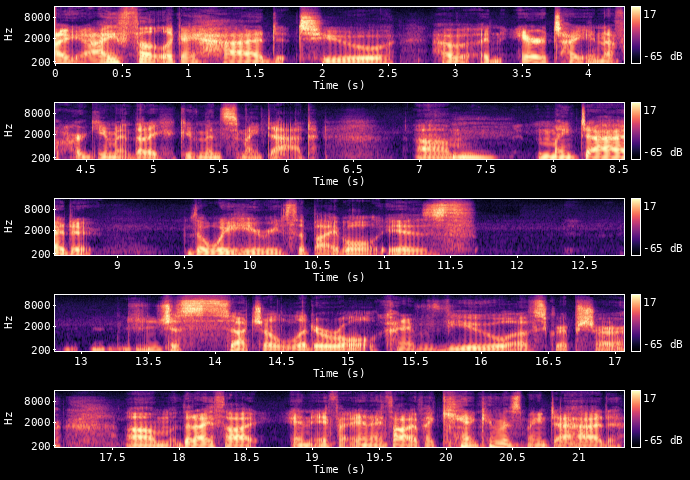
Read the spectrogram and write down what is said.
I, I felt like I had to have an airtight enough argument that I could convince my dad. Um, mm. My dad the way he reads the Bible is just such a literal kind of view of scripture um, that I thought, and if and I thought if I can't convince my dad,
